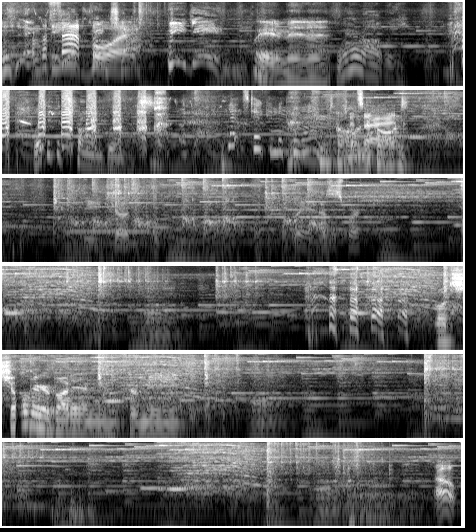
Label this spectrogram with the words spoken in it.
I'm the fat boy. Begin. Wait a minute. Where are we? Where did the tram bring us? Let's take a look around. Oh That's no. alright. We go. Wait, how's this work? Well, it's shoulder button for me. Oh,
